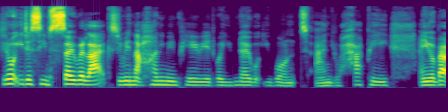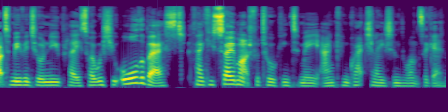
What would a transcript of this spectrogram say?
You know what? You just seem so relaxed. You're in that honeymoon period where you know what you want and you're happy and you're about to move into your new place. So I wish you all the best. Thank you so much for talking to me and congratulations once again.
